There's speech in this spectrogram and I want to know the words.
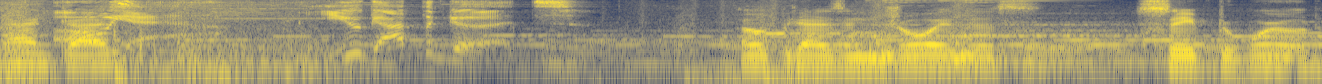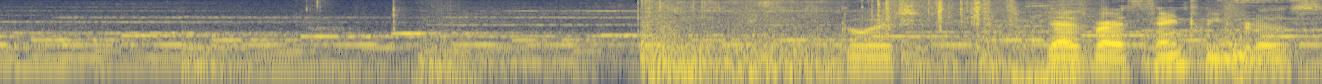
Yeah, guys. Oh yeah, you got the goods. I hope you guys enjoy this Save the World. Glitch. You guys better thank me for this.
